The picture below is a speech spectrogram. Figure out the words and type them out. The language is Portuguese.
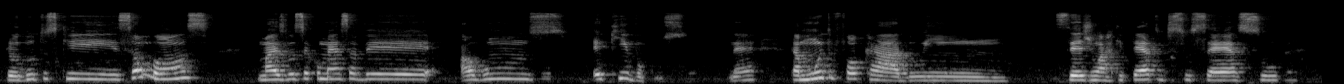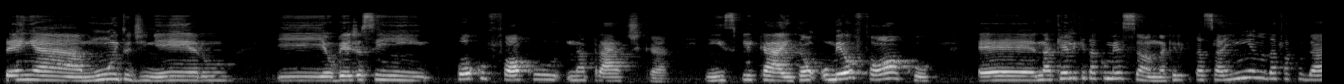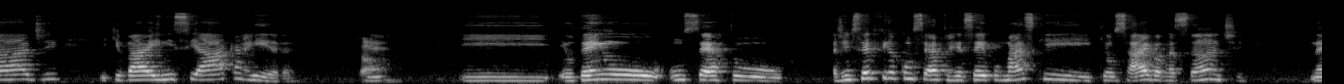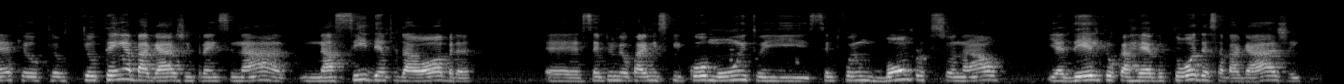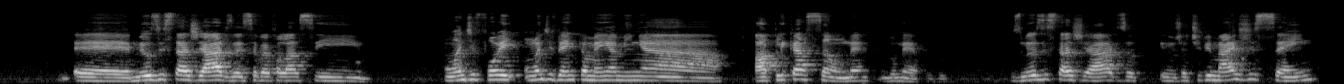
Produtos que são bons, mas você começa a ver alguns equívocos, né? Está muito focado em seja um arquiteto de sucesso, tenha muito dinheiro, e eu vejo assim pouco foco na prática, em explicar. Então, o meu foco é naquele que está começando, naquele que está saindo da faculdade e que vai iniciar a carreira. Tá. Né? E eu tenho um certo... A gente sempre fica com certo receio, por mais que, que eu saiba bastante, né, que, eu, que, eu, que eu tenha bagagem para ensinar, nasci dentro da obra, é, sempre meu pai me explicou muito e sempre foi um bom profissional, e é dele que eu carrego toda essa bagagem. É, meus estagiários, aí você vai falar assim, onde foi, onde vem também a minha a aplicação né, do método. Os meus estagiários, eu, eu já tive mais de 100,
